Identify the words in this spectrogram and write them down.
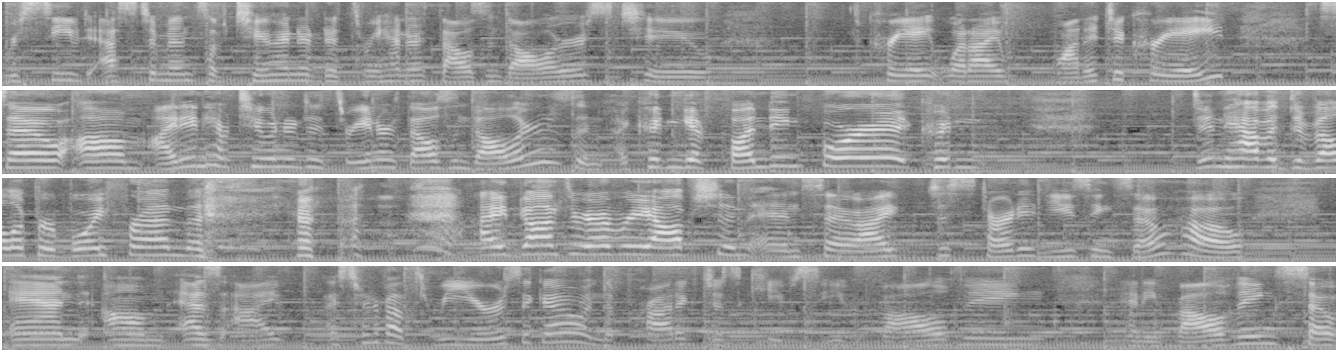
received estimates of two hundred to three hundred thousand dollars to create what I wanted to create. So um, I didn't have two hundred to three hundred thousand dollars, and I couldn't get funding for it. Couldn't didn't have a developer boyfriend that I had gone through every option, and so I just started using Zoho. And um, as I, I started about three years ago, and the product just keeps evolving and evolving. So,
